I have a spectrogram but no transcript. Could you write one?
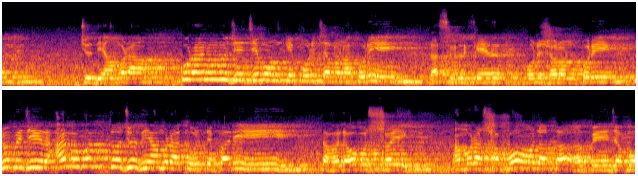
যদি আমরা কোরআন অনুযায়ী জীবনকে পরিচালনা করি, রাসুলকে অনুসরণ করি, নবীজির আনুগত্য যদি আমরা করতে পারি, তাহলে অবশ্যই আমরা সফলতা পেয়ে যাব।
